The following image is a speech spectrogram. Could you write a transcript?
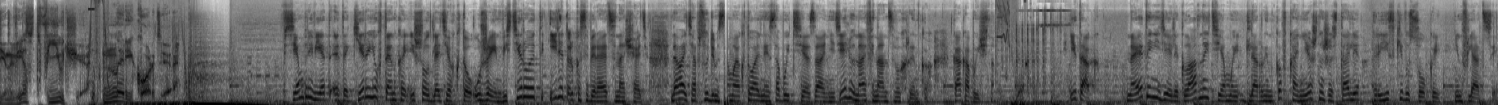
Инвест фьючер на рекорде. Всем привет, это Кира Юхтенко и шоу для тех, кто уже инвестирует или только собирается начать. Давайте обсудим самые актуальные события за неделю на финансовых рынках, как обычно. Итак, на этой неделе главной темой для рынков, конечно же, стали риски высокой инфляции.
